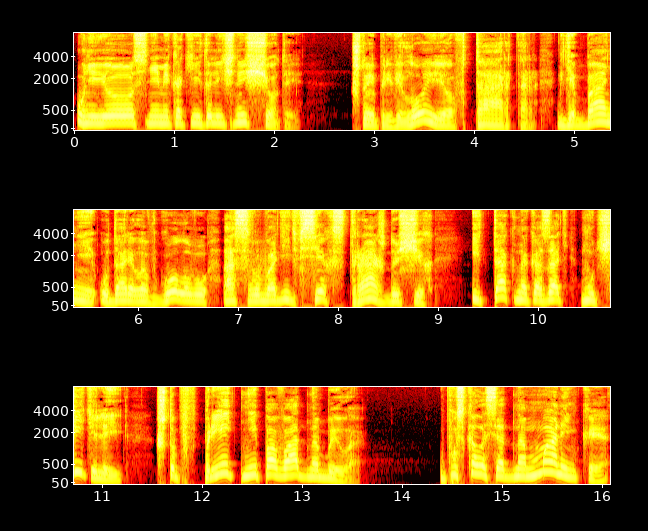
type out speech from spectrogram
У нее с ними какие-то личные счеты что и привело ее в Тартар, где Бани ударила в голову освободить всех страждущих и так наказать мучителей, чтоб впредь неповадно было. Упускалась одна маленькая,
